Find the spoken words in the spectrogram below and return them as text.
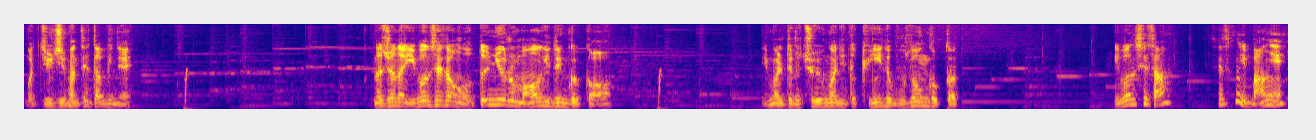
뭔가 찜찜한 대답이네. 그 나저나 이번 세상은 어떤 이유로 망하게 된 걸까 이 말대로 조용하니까 괜히 더 무서운 것 같... 이번 세상? 세상이 망해?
